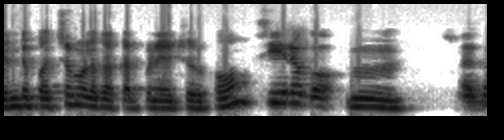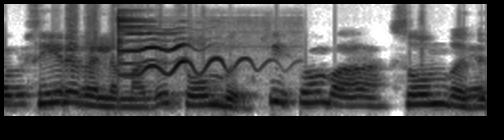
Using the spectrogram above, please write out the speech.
ரெண்டு பச்சை மிளகா கட் பண்ணி வச்சிருக்கோம். சீரகம். ம். சீரகம் இல்ல அது சோம்பு. சோம்பா? சோம்பு அது.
